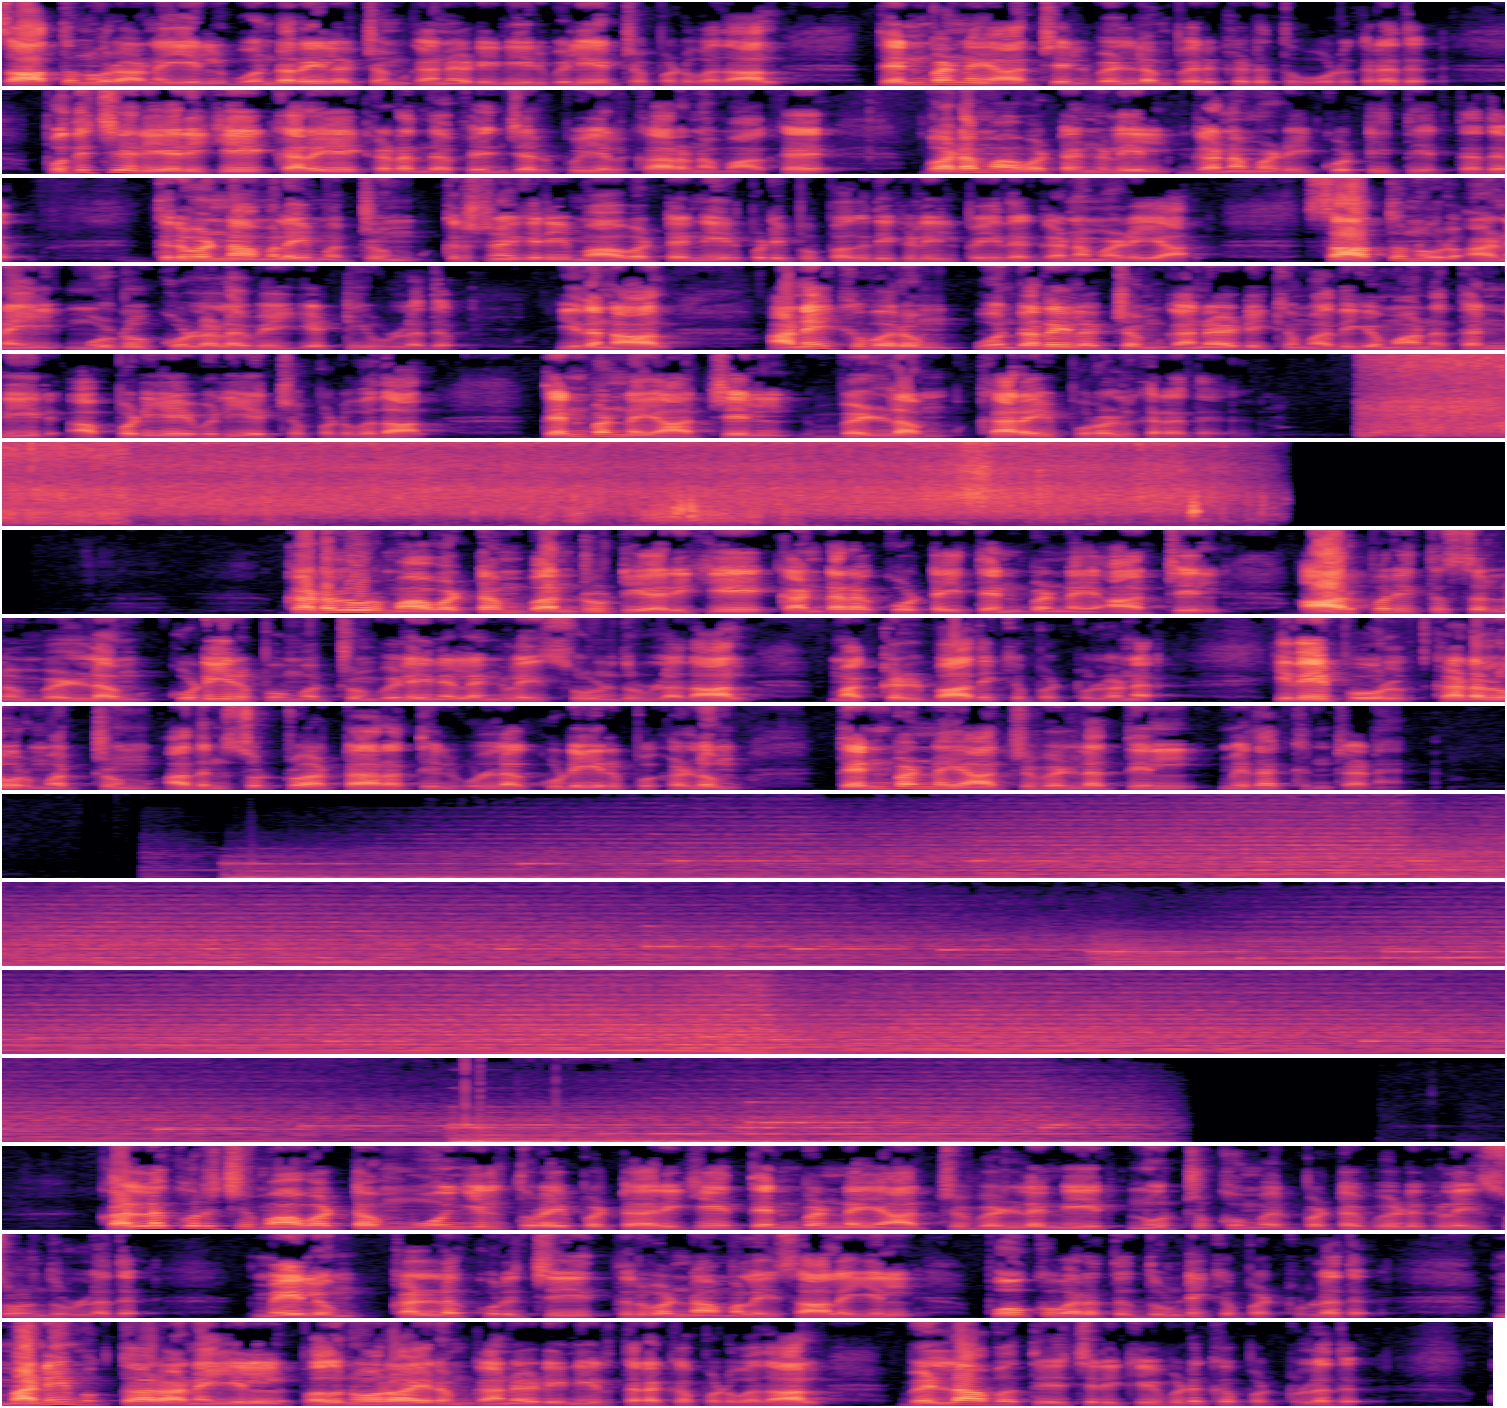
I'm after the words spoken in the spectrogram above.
சாத்தனூர் அணையில் ஒன்றரை லட்சம் கன அடி நீர் வெளியேற்றப்படுவதால் தென்பெண்ணை ஆற்றில் வெள்ளம் பெருக்கெடுத்து ஓடுகிறது. புதுச்சேரி அருகே கரையை கடந்த பெஞ்சல் புயல் காரணமாக வட மாவட்டங்களில் கனமழை கொட்டி தீர்த்தது. திருவண்ணாமலை மற்றும் கிருஷ்ணகிரி மாவட்ட நீர்பிடிப்பு பகுதிகளில் பெய்த கனமழையால் சாத்தனூர் அணை முழு கொள்ளளவை எட்டியுள்ளது. இதனால் அணைக்கு வரும் ஒன்றரை லட்சம் கன அடிக்கும் அதிகமான தண்ணீர் அப்படியே வெளியேற்றப்படுவதால் தென்பெண்ணை ஆற்றில் வெள்ளம் கரை புரள்கிறது. கடலூர் மாவட்டம் பன்ருட்டி அருகே கண்டரக்கோட்டை தென்பெண்ணை ஆற்றில் ஆர்ப்பரித்து செல்லும் வெள்ளம் குடியிருப்பு மற்றும் விளைநிலங்களை சூழ்ந்துள்ளதால் மக்கள் பாதிக்கப்பட்டுள்ளனர். இதேபோல் கடலூர் மற்றும் அதன் சுற்று வட்டாரத்தில் உள்ள குடியிருப்புகளும் தென்பெண்ணை ஆற்று வெள்ளத்தில் மிதக்கின்றன. கள்ளக்குறிச்சி மாவட்டம் மூங்கில் துறைப்பட்டு அருகே தென்பெண்ணை ஆற்று வெள்ள நீர் நூற்றுக்கும் மேற்பட்ட வீடுகளை சூழ்ந்துள்ளது. மேலும் கள்ளக்குறிச்சி திருவண்ணாமலை சாலையில் போக்குவரத்து துண்டிக்கப்பட்டுள்ளது. மணிமுக்தார் அணையில் பதினோராயிரம் கன அடி நீர் திறக்கப்படுவதால் வெள்ளாபத்து எச்சரிக்கை விடுக்கப்பட்டுள்ளது.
